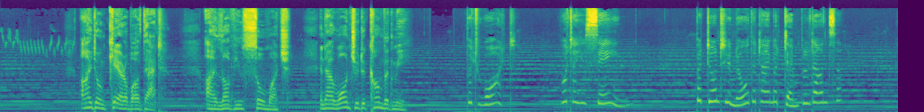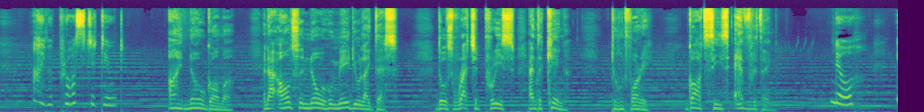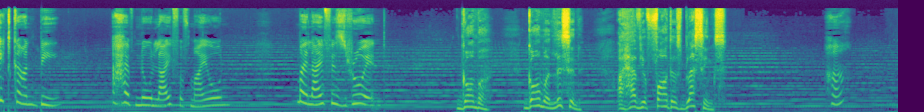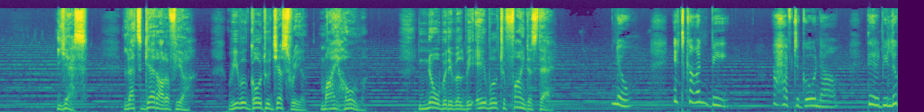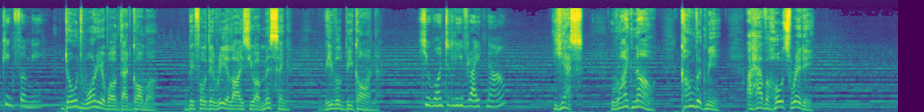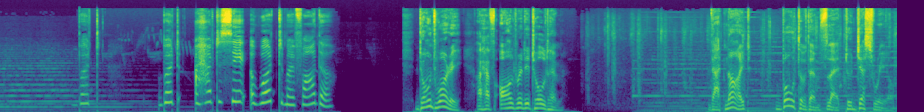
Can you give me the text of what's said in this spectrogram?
I don't care about that. I love you so much and I want you to come with me. But what? What are you saying? But don't you know that I'm a temple dancer? I'm a prostitute. I know, Gomer, and I also know who made you like this. Those wretched priests and the king. Don't worry, God sees everything. No, it can't be. I have no life of my own. My life is ruined. Gomer, Gomer, listen. I have your father's blessings. Huh? Yes, let's get out of here. We will go to Jezreel, my home. Nobody will be able to find us there. No, it can't be. I have to go now. They'll be looking for me. Don't worry about that, Gomer. Before they realize you are missing, we will be gone. You want to leave right now? Yes, right now. Come with me. I have a horse ready. But, but I have to say a word to my father. Don't worry, I have already told him. That night, both of them fled to Jezreel.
